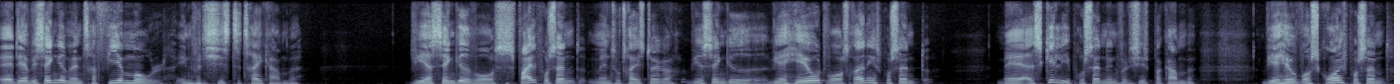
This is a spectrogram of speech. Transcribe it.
Øh, det har vi sænket med en 3-4 mål inden for de sidste tre kampe. Vi har sænket vores fejlprocent med en 2-3 stykker. Vi har, sænket, vi har hævet vores redningsprocent med adskillige procent inden for de sidste par kampe. Vi har hævet vores scoringsprocent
